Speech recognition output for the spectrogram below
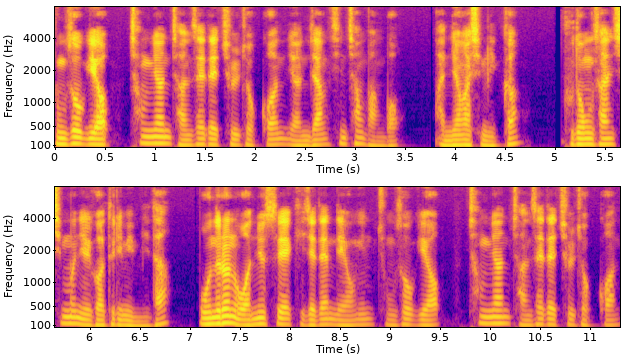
중소기업 청년 전세대출 조건 연장 신청 방법. 안녕하십니까? 부동산 신문 읽어드림입니다. 오늘은 원뉴스에 기재된 내용인 중소기업 청년 전세대출 조건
